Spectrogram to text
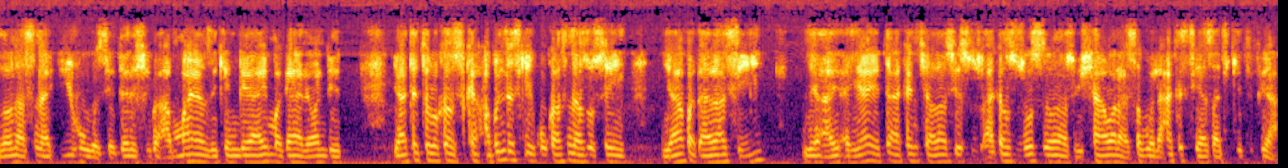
zauna suna ihu ba su yarda da shi ba amma yanzu kin ga ya yi magana da wanda ya tattaro kansu kan abin da suke kuka suna so sai ya faɗa za su yi ya yadda akan cewa za su akan su zo su zauna su yi shawara saboda haka siyasa take tafiya.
